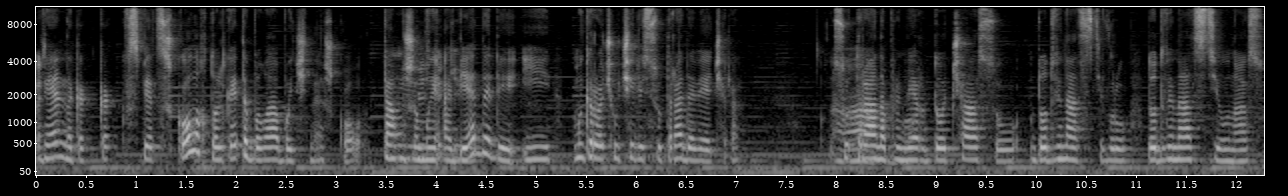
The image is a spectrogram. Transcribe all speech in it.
Реально, как, как в спецшколах, только это была обычная школа. Там Ну, же мы такие. обедали, и мы, короче, учились с утра до вечера. С А, утра, например, до часу, до 12, вру, до 12 у нас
